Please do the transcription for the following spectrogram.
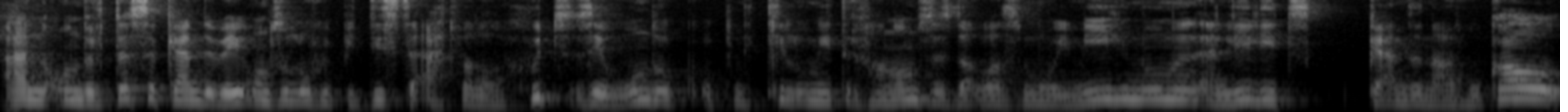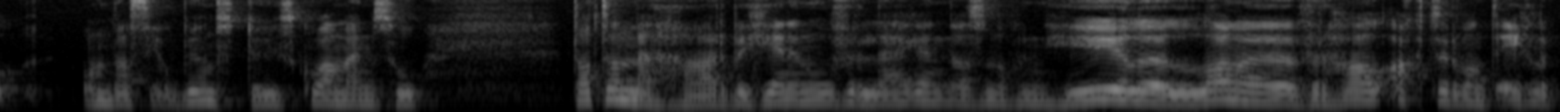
En ondertussen kenden wij onze logopediste echt wel al goed. Zij woonde ook op een kilometer van ons, dus dat was mooi meegenomen. En Lilith kende haar ook al, omdat zij ook bij ons thuis kwam en zo. Dat dan met haar beginnen overleggen, dat is nog een hele lange verhaal achter, want eigenlijk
